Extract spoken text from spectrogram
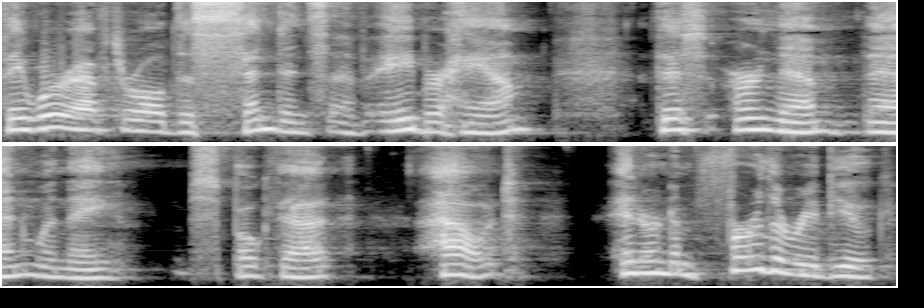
They were, after all, descendants of Abraham. This earned them then, when they spoke that out, it earned them further rebuke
